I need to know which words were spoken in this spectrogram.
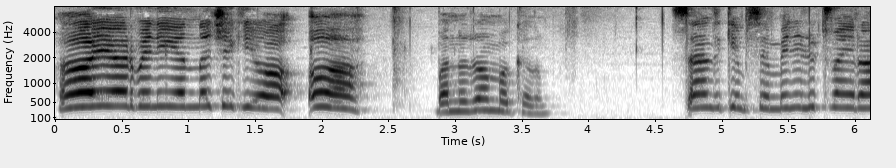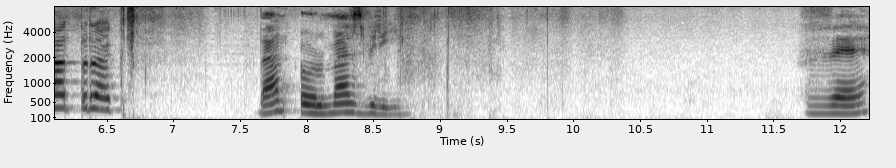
Hayır beni yanına çekiyor. Ah. Bana dön bakalım. Sen de kimsin? Beni lütfen rahat bırak. Ben ölmez biriyim. Ve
